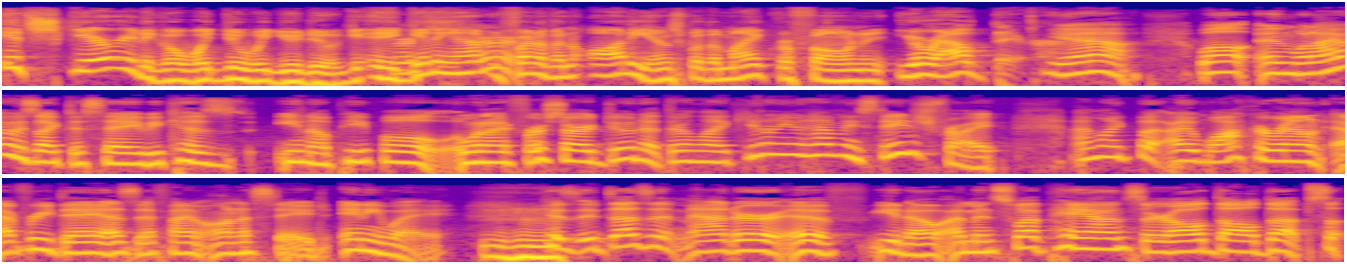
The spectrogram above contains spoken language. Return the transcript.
It's scary to go do what you do. Getting out in front of an audience with a microphone, and you're out there. Yeah. Well, and what I always like to say, because, you know, people, when I first started doing it, they're like, you don't even have any stage fright. I'm like, but I walk around every day as if I'm on a stage anyway. Mm-hmm. Because it doesn't matter if, you know, I'm in sweatpants or all dolled up. So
